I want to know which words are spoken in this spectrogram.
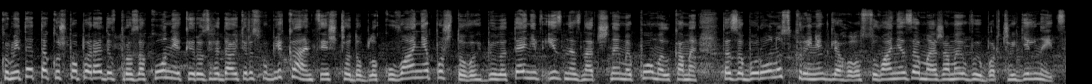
Комітет також попередив про закон, який розглядають республіканці щодо блокування поштових бюлетенів із незначними помилками та заборону скриньок для голосування за межами виборчих дільниць.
